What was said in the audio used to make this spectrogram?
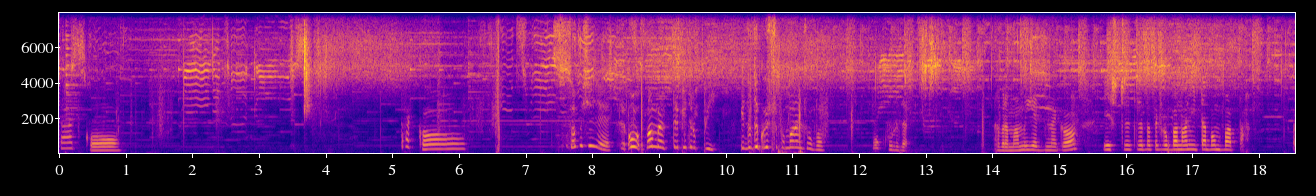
Tako. Tako. Co tu się dzieje? O, mamy tripi trupi. I do tego jeszcze pomarańczowa. O kurde. Dobra, mamy jednego. Jeszcze trzeba tego bananita bombata. A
